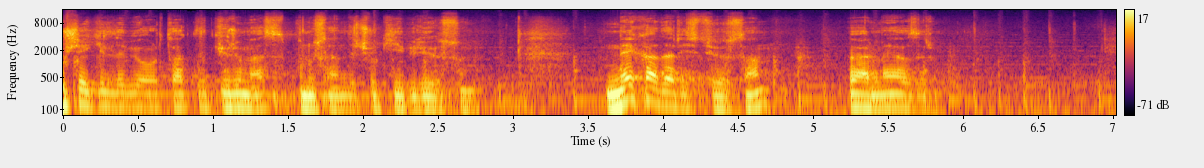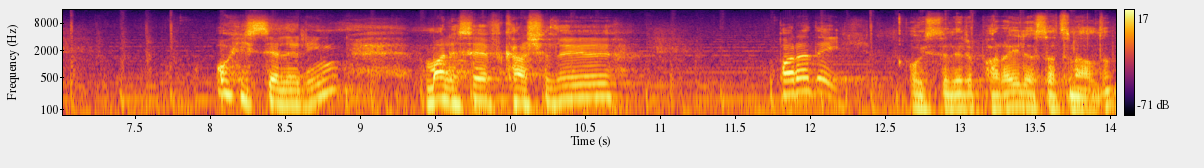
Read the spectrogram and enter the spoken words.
Bu şekilde bir ortaklık yürümez. Bunu sen de çok iyi biliyorsun. Ne kadar istiyorsan vermeye hazırım. O hisselerin maalesef karşılığı para değil. O hisseleri parayla satın aldın.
